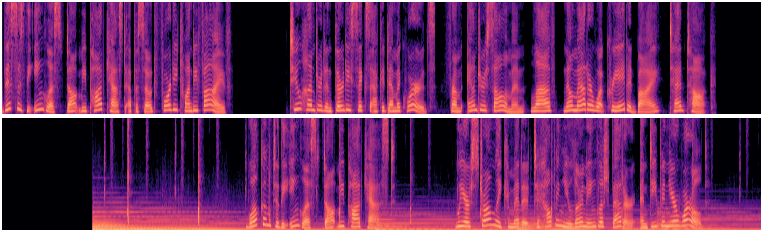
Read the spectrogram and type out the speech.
This is the Englist.me podcast episode 4025. 236 academic words from Andrew Solomon, Love, No Matter What Created by TED Talk. Welcome to the Englist.me podcast. We are strongly committed to helping you learn English better and deepen your world.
